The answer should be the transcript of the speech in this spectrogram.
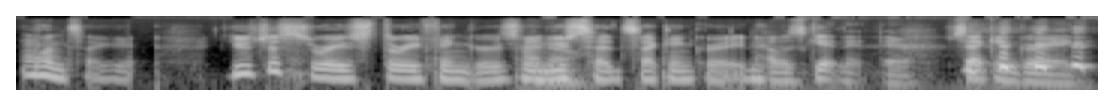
One second. You just raised three fingers when you said second grade. I was getting it there. Second grade.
